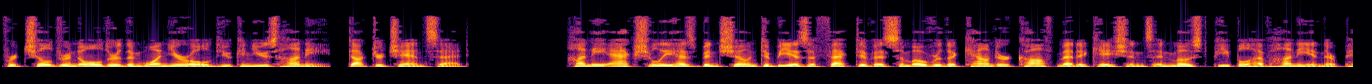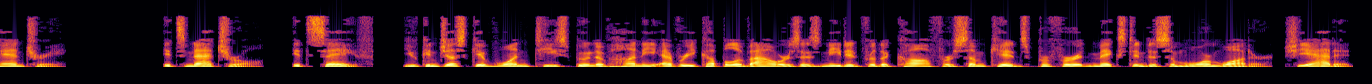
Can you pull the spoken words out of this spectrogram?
For children older than one year old you can use honey, Dr. Chan said. Honey actually has been shown to be as effective as some over-the-counter cough medications and most people have honey in their pantry. It's natural. It's safe. You can just give one teaspoon of honey every couple of hours as needed for the cough or some kids prefer it mixed into some warm water, she added.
